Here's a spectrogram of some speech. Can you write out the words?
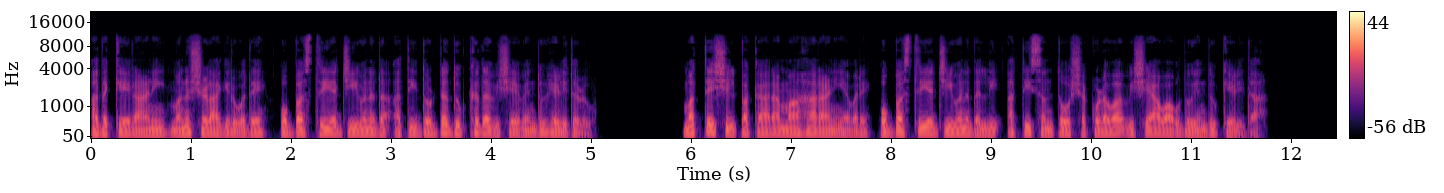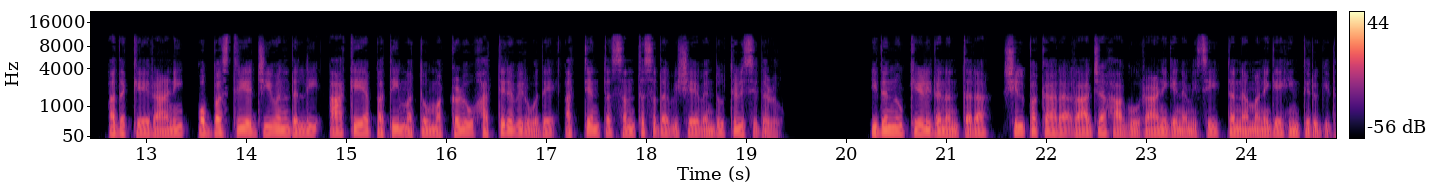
ಅದಕ್ಕೆ ರಾಣಿ ಮನುಷ್ಯಳಾಗಿರುವುದೇ ಒಬ್ಬ ಸ್ತ್ರೀಯ ಜೀವನದ ಅತಿ ದೊಡ್ಡ ದುಃಖದ ವಿಷಯವೆಂದು ಹೇಳಿದಳು. ಮತ್ತೆ ಶಿಲ್ಪಕಾರ ಮಹಾರಾಣಿಯವರೇ, ಒಬ್ಬ ಸ್ತ್ರೀಯ ಜೀವನದಲ್ಲಿ ಅತಿ ಸಂತೋಷ ಕೊಡುವ ವಿಷಯವಾವುದು ಎಂದು ಕೇಳಿದ. ಅದಕ್ಕೆ ರಾಣಿ, ಒಬ್ಬ ಸ್ತ್ರೀಯ ಜೀವನದಲ್ಲಿ ಆಕೆಯ ಪತಿ ಮತ್ತು ಮಕ್ಕಳು ಹತ್ತಿರವಿರುವುದೇ ಅತ್ಯಂತ ಸಂತಸದ ವಿಷಯವೆಂದು ತಿಳಿಸಿದಳು. ಇದನ್ನು ಕೇಳಿದ ನಂತರ ಶಿಲ್ಪಕಾರ ರಾಜ ಹಾಗೂ ರಾಣಿಗೆ ನಮಿಸಿ ತನ್ನ ಮನೆಗೆ ಹಿಂತಿರುಗಿದ.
